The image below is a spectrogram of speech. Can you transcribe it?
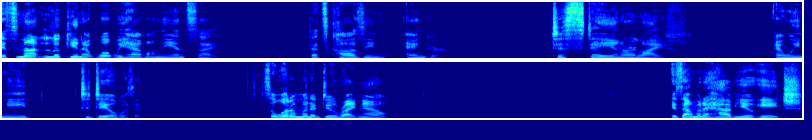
It's not looking at what we have on the inside that's causing anger to stay in our life, and we need to deal with it. So, what I'm going to do right now is I'm going to have you each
